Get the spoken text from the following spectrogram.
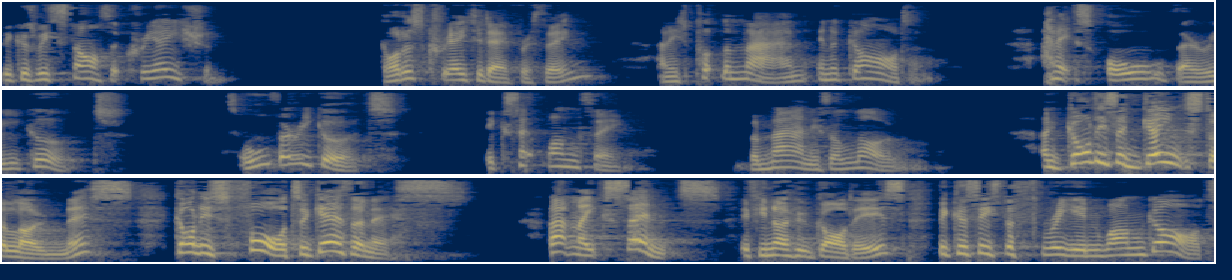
because we start at creation. God has created everything and he's put the man in a garden. And it's all very good. It's all very good, except one thing. The man is alone. And God is against aloneness. God is for togetherness. That makes sense if you know who God is, because he's the three in one God.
